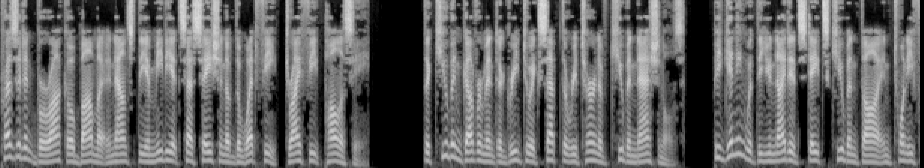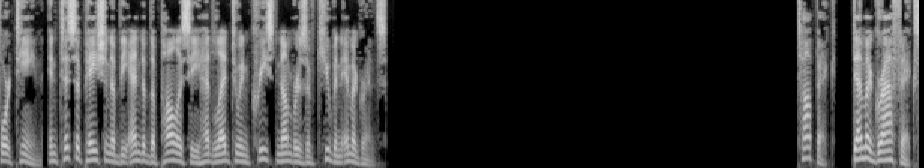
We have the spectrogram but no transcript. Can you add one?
President Barack Obama announced the immediate cessation of the wet feet, dry feet policy. The Cuban government agreed to accept the return of Cuban nationals. Beginning with the United States-Cuban thaw in 2014, anticipation of the end of the policy had led to increased numbers of Cuban immigrants. Demographics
